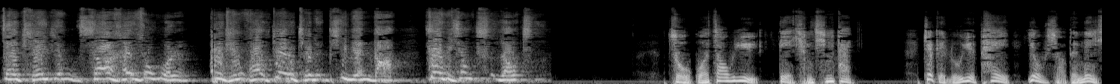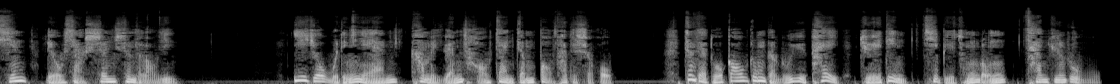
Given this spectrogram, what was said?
在天津杀害中国人，不听话掉铁的皮鞭打，再不想吃老子。祖国遭遇列强侵犯，这给卢玉佩幼小的内心留下深深的烙印。一九五零年，抗美援朝战争爆发的时候，正在读高中的卢玉佩决定弃笔从戎，参军入伍。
